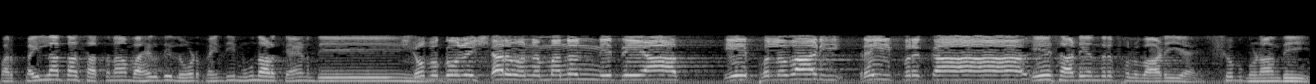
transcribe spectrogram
ਪਰ ਪਹਿਲਾਂ ਤਾਂ ਸਤਨਾਮ ਵਾਹਿਗੁਰੂ ਦੀ ਲੋੜ ਪੈਂਦੀ ਮੂੰਹ ਨਾਲ ਕਹਿਣ ਦੀ। ਸ਼ੁਭ ਗੁਣ ਸ਼ਰਵਨ ਮਨਨ ਨਿਦਿਆਤ ਇਹ ਫੁਲਵਾੜੀ ਰਹੀ ਪ੍ਰਕਾਸ਼। ਇਹ ਸਾਡੇ ਅੰਦਰ ਫੁਲਵਾੜੀ ਹੈ। ਸ਼ੁਭ ਗੁਣਾਂ ਦੀ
